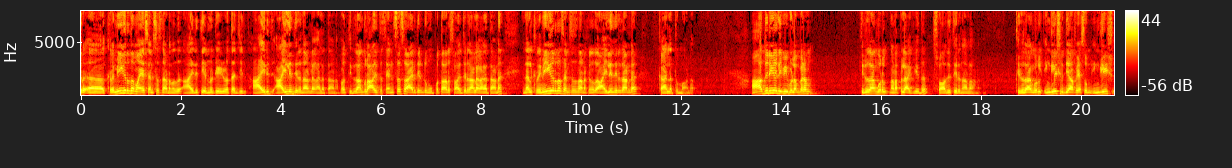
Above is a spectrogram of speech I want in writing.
ക്ര- ക്രമീകൃതമായ സെൻസസ് നടന്നത് ആയിരത്തി എണ്ണൂറ്റി എഴുപത്തി അഞ്ചിൽ ആയിരത്തി ആയില്യം തിരുനാളിന്റെ കാലത്താണ്. അപ്പോൾ തിരുവിതാംകൂർ ആദ്യത്തെ സെൻസസ് ആയിരത്തി എണ്ണൂറ്റി മുപ്പത്തി ആറ് സ്വാതി തിരുനാളിന്റെ കാലത്താണ്. എന്നാൽ ക്രമീകൃത സെൻസസ് നടക്കുന്നത് ആയില്യം തിരുനാളിന്റെ കാലത്തുമാണ്. ആധുനിക ലിപി വിളംബരം തിരുവിതാംകൂറിൽ നടപ്പിലാക്കിയത് സ്വാതി തിരുനാളാണ്. തിരുവിതാംകൂറിൽ ഇംഗ്ലീഷ് വിദ്യാഭ്യാസവും ഇംഗ്ലീഷ്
